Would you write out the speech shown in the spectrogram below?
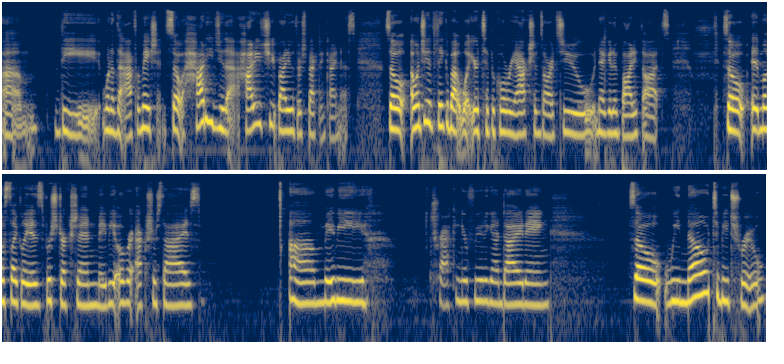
um, the one of the affirmations. So, how do you do that? How do you treat body with respect and kindness? So, I want you to think about what your typical reactions are to negative body thoughts. So, it most likely is restriction, maybe over exercise, um, maybe tracking your food again, dieting. So, we know to be true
